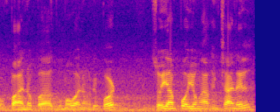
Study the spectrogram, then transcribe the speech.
kung paano pa gumawa ng report. So yan po yung aking channel.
